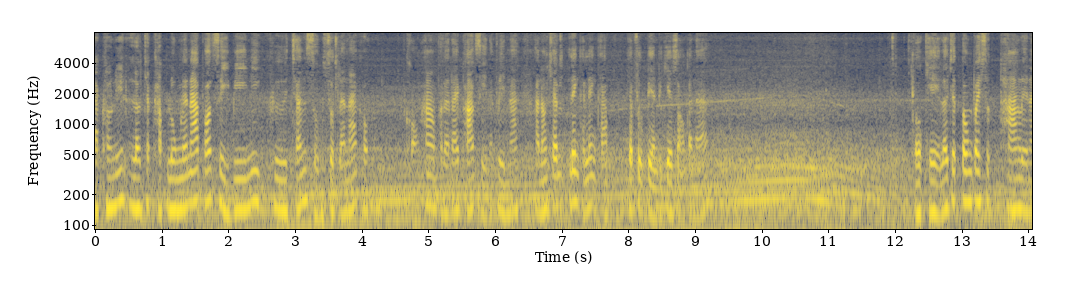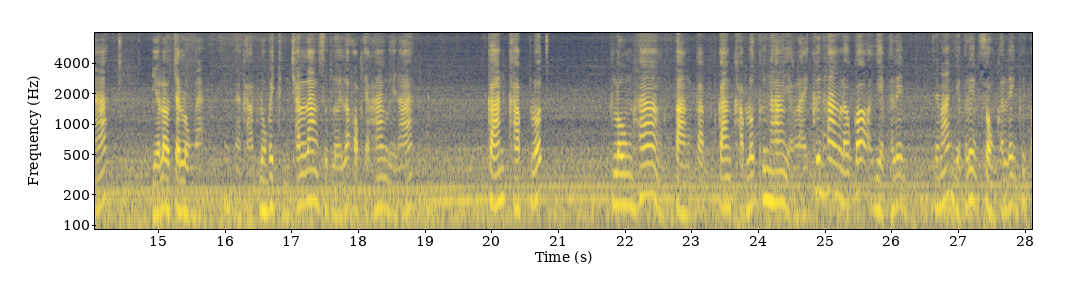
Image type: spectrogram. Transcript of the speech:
ละคราวนี้เราจะขับลงแล้วนะ เพราะ 4B นี่คือชั้นสูงสุดแล้วนะของของห้างพาราไดพาร์คสีนครินนะอะน้องแชมป์เร่งคันเร่งครับ จะฝึกเปลี่ยนไปเกียร์สองกันนะ โอเค เราจะตรงไปสุดทางเลยนะ เดี๋ยวเราจะลงแล้วนะครับ ลงไปถึงชั้นล่างสุดเลยแล้วออกจากห้างเลยนะ การขับรถลงห้างต่างกับการขับรถขึ้นห้างอย่างไร ขึ้นห้างเราก็เหยียบคันเร่ง ใช่ไหมเหยียบคันเร่งส่งคันเร่งขึ้นไป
